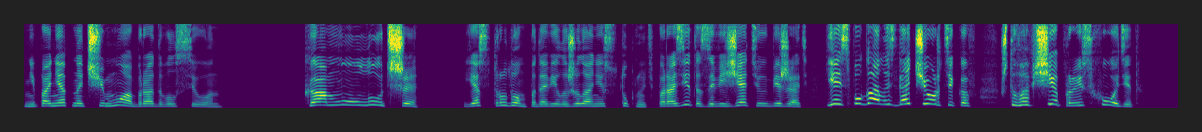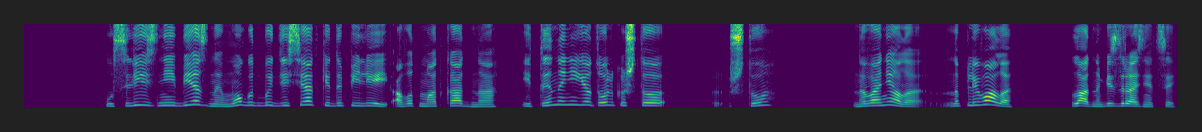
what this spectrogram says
Непонятно чему обрадовался он. Кому лучше? Я с трудом подавила желание стукнуть паразита, завизжать и убежать. Я испугалась до чертиков! Что вообще происходит? У слизней бездны могут быть десятки допилей, а вот матка одна, и ты на нее только что... Что? Навоняла, наплевала? Ладно, без разницы.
